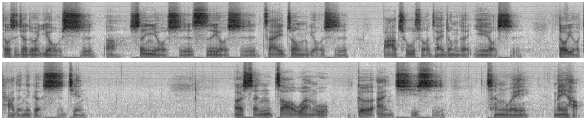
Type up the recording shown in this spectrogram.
都是叫做有时啊，生有时，死有时，栽种有时，拔出所栽种的也有时，都有它的那个时间。而神造万物，各按其时，成为美好，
